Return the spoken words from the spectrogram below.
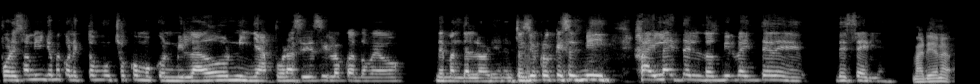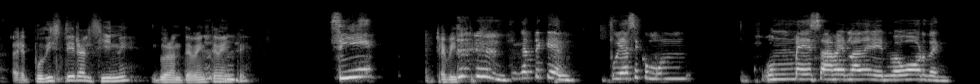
por eso a mí yo me conecto mucho como con mi lado niña, por así decirlo, cuando veo de Mandalorian. Entonces yo creo que ese es mi highlight del 2020 de, de serie. Mariana, eh, ¿pudiste ir al cine durante 2020? Sí. ¿Qué viste? Fíjate que fui hace como un, un mes a ver la de Nuevo Orden,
